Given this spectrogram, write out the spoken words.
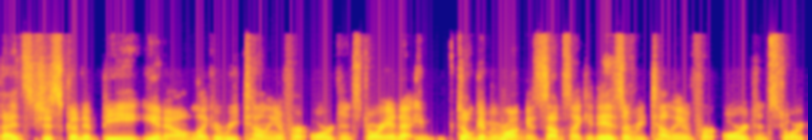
That it's just going to be, you know, like a retelling of her origin story. And I, don't get me wrong. It sounds like it is a retelling of her origin story.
